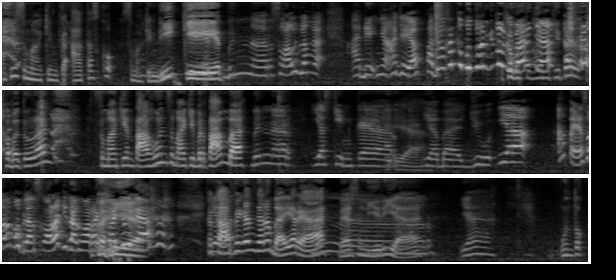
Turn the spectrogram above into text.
Tapi semakin ke atas kok semakin dikit. Bener, selalu bilang kayak adeknya aja ya. Padahal kan kebutuhan kita lebih Kebetulan banyak. kita kebetulan semakin tahun semakin bertambah. Bener, ya skincare, Iya. ya baju, ya apa ya? Soalnya mau bilang sekolah ditanggung orang tua Iya. juga. Ke Ya, kafe kan sekarang bayar ya, Bener. bayar sendiri ya. Ya. Untuk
